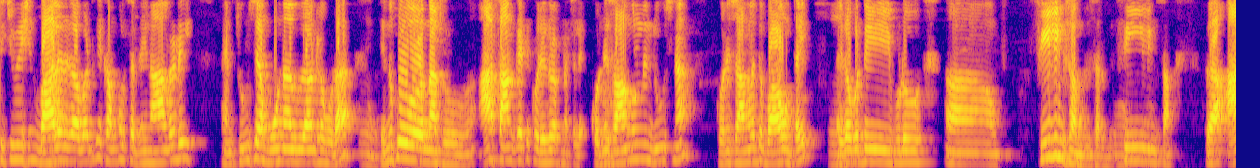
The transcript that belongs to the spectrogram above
సిచ్యువేషన్ బాగాలేదు కాబట్టి కంపల్సరీ. నేను ఆల్రెడీ ఆయన చూసా మూడు నాలుగు దాంట్లో కూడా ఎందుకో నాకు ఆ సాంగ్ అయితే కొరియోగ్రాఫ్ నచ్చలే. కొన్ని సాంగులు నేను చూసిన కొన్ని సాంగ్లు అయితే బాగుంటాయి. ఇదొకటి ఇప్పుడు feeling song sir feeling song ఆ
